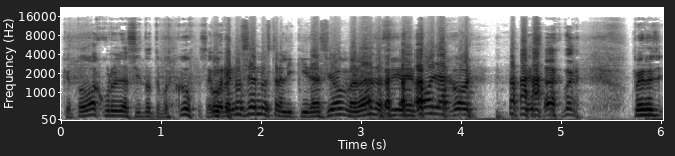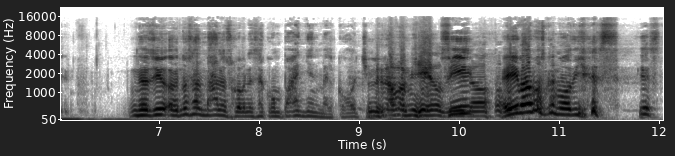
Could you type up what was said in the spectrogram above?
que todo va a ocurrir así, no te preocupes. Con seguro. que no sea nuestra liquidación, ¿verdad? Así de, no, ya, joven. Exacto. Pero nos digo, no sean malos, jóvenes, acompáñenme al coche. Le daba miedo, sí, no. e íbamos como 10, 10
